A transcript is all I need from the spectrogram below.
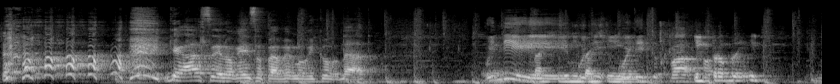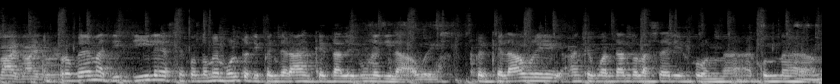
Grazie Lorenzo per averlo ricordato. Quindi, Bacini, quindi- bacini. quindi tu pa- Il, pa- prob- il- vai, vai, il problema di Dile secondo me molto dipenderà anche dalle lune di Lauri, perché Lauri anche guardando la serie con, con,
